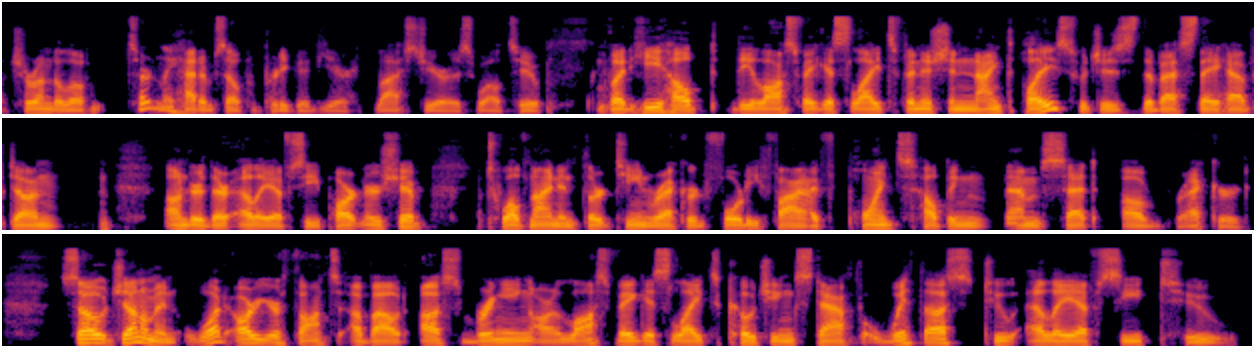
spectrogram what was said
certainly had himself a pretty good year last year as well too. But he helped the Las Vegas Lights finish in ninth place, which is the best they have done under their LAFC partnership. 12 9 and 13 record, 45 points, helping them set a record. So, gentlemen, what are your thoughts about us bringing our Las Vegas Lights coaching staff with us to LAFC 2?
